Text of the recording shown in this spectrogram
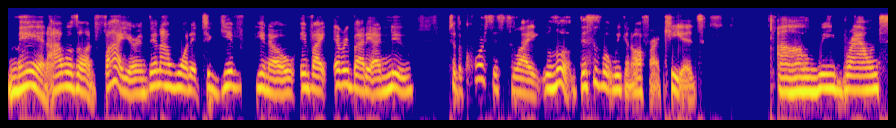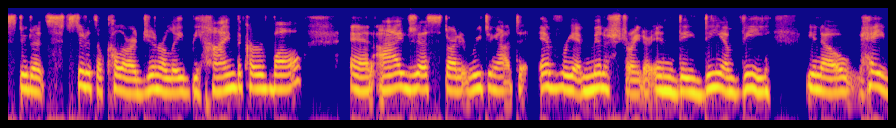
man, I was on fire. And then I wanted to give, you know, invite everybody I knew to the courses to like, look, this is what we can offer our kids. Uh, we brown students, students of color are generally behind the curveball. And I just started reaching out to every administrator in the DMV, you know, hey,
